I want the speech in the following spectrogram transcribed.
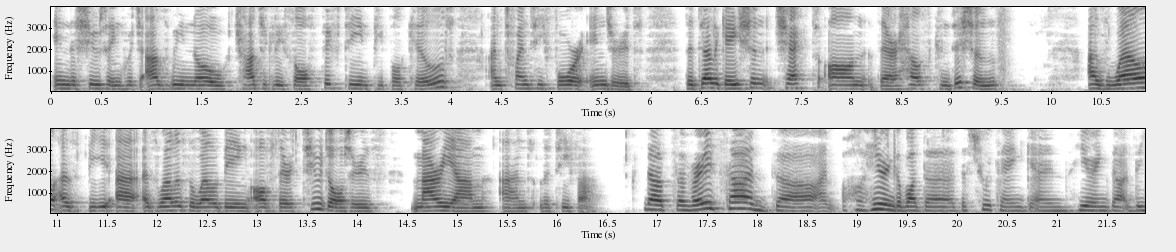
in the shooting, which, as we know, tragically saw 15 people killed and 24 injured. The delegation checked on their health conditions as well as be uh, as well as the well-being of their two daughters, Mariam and Latifa. That's a very sad. Uh, I'm hearing about the the shooting and hearing that the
